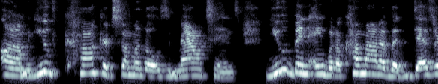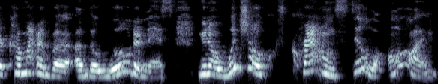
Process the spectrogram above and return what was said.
um you've conquered some of those mountains. You've been able to come out of a desert, come out of, a, of the wilderness, you know, with your crown still on.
